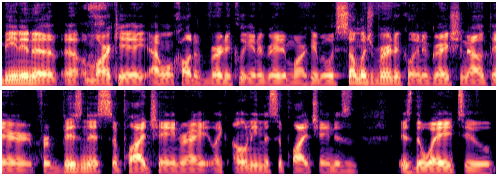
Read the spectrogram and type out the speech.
being in a, a market, I won't call it a vertically integrated market, but with so much vertical integration out there for business supply chain, right? Like owning the supply chain is is the way to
